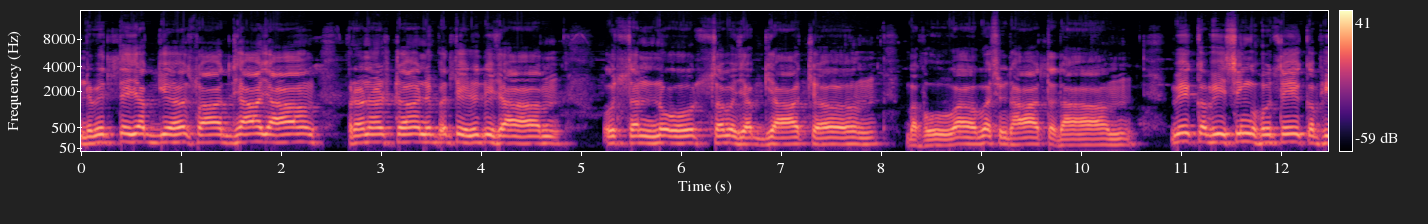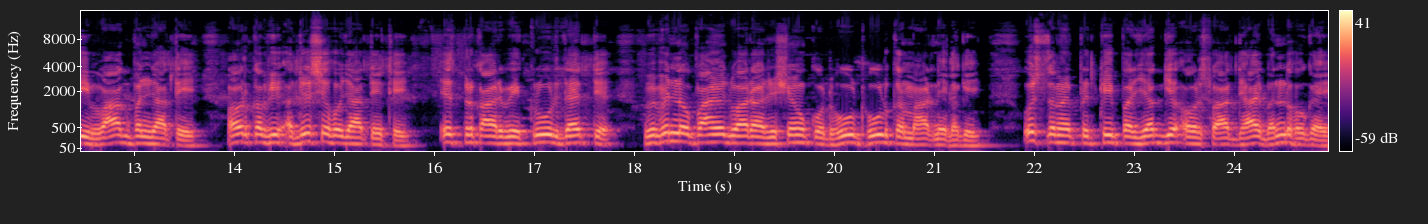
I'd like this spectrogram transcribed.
निवृत्त यज्ञ स्वाध्याया प्रणष्ट निपतिर्द्विजा। उत्सन्नोत्सव यज्ञा च बभूव वसुधा तदा। वे कभी सिंह होते, कभी वाघ बन जाते और कभी अदृश्य हो जाते थे। इस प्रकार वे क्रूर दैत्य विभिन्न उपायों द्वारा ऋषियों को ढूंढ ढूंढ कर मारने लगे। उस समय पृथ्वी पर यज्ञ और स्वाध्याय बंद हो गए।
